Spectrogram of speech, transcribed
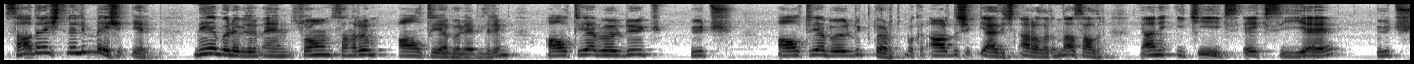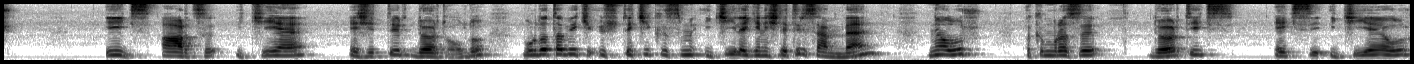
Sadeleştirelim ve eşitleyelim. Neye bölebilirim en son? Sanırım 6'ya bölebilirim. 6'ya böldük 3. 6'ya böldük 4. Bakın ardışık geldiği için aralarında asaldır. Yani 2x eksi y 3 x artı 2y eşittir 4 oldu. Burada tabii ki üstteki kısmı 2 ile genişletirsem ben ne olur? Bakın burası 4x eksi 2y olur.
